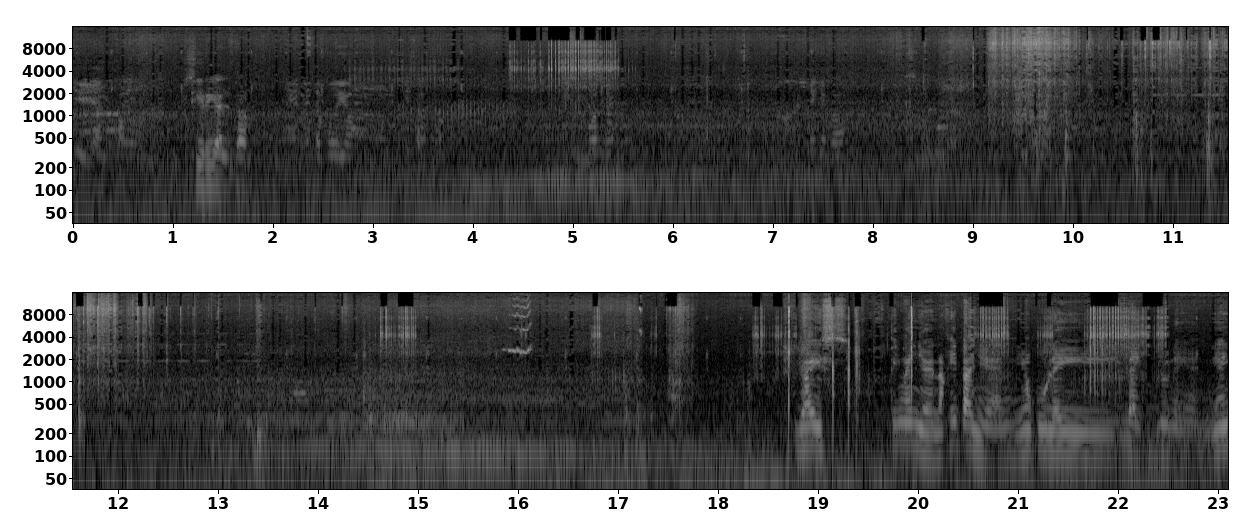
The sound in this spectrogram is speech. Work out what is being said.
Ito po. Cereal to. Ayan, ito po yung isa. Sige po. Guys, tingnan nyo, nakita nyo yan, yung kulay light blue na yan. Yan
